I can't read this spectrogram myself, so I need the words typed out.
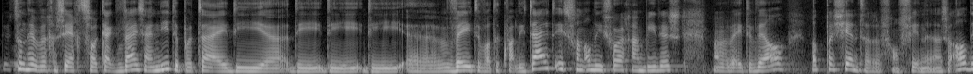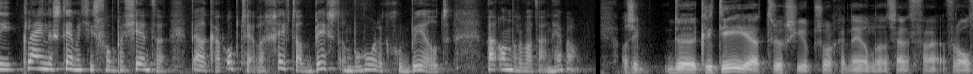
Dus toen hebben we gezegd van kijk, wij zijn niet de partij die, uh, die, die, die uh, weten wat de kwaliteit is van al die zorgaanbieders. Maar we weten wel wat patiënten ervan vinden. En als al die kleine stemmetjes van patiënten bij elkaar optellen, geeft dat best een behoorlijk goed beeld waar anderen wat aan hebben. Als ik de criteria terugzie op Zorgkaart Nederland, dan zijn het vooral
